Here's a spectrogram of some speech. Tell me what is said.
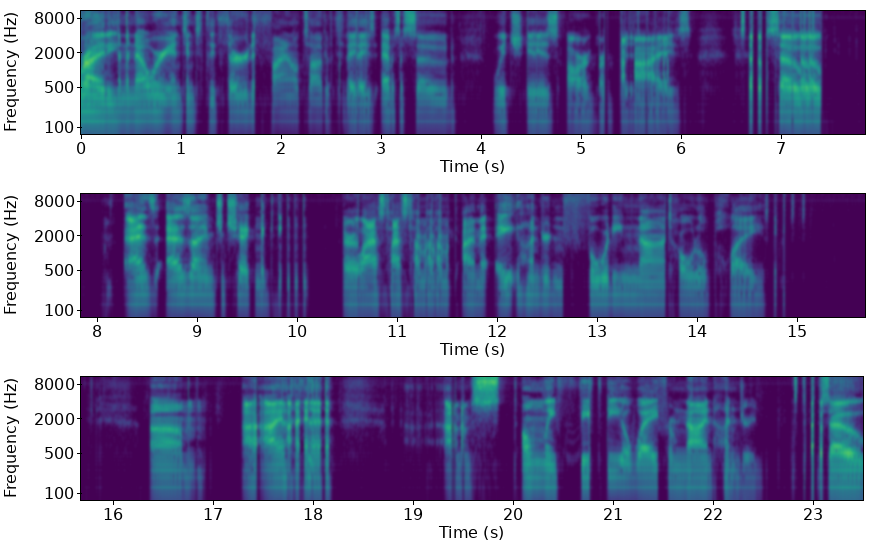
Alrighty, and now we're into the third and final topic of today's episode, which is our guys. So, so as as I'm checking, or last last time I'm, I'm at 849 total plays. Um, I I I'm only 50 away from 900. So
